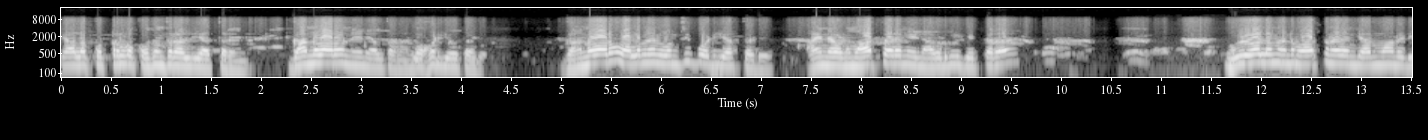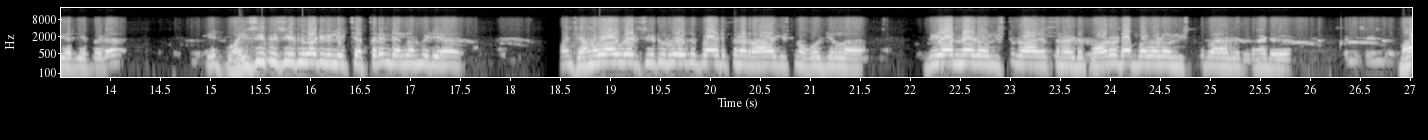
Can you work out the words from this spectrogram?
చాలా కుట్రలో కుతంత్రాలు చేస్తారని. గన్నవరం నేను వెళ్తానండి ఒకటి చెబుతాడు. గన్నవరం వల్లమనేని వంశీ పోటీ చేస్తాడు. ఆయన ఎవరిని మారుతాడని నా అడుగులు చెప్తారా గుడి వాళ్ళ నన్ను మారుతున్నాడని జగన్మోహన్ రెడ్డి గారు చెప్పాడా ఈ వైసీపీ సీట్లు కూడా వీళ్ళు ఇచ్చేస్తారండి ఎల్లం మీడియా. మన చంద్రబాబు గారి సీట్లు రోజు ప్రకటిస్తున్నాడు రాధాకృష్ణ ఒక జిల్లా. బీఆర్ నాయుడు లిస్టు ప్రకటిస్తున్నాడు పౌడర్ డబ్బా కూడా లిస్టు ప్రకటిస్తున్నాడు మా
